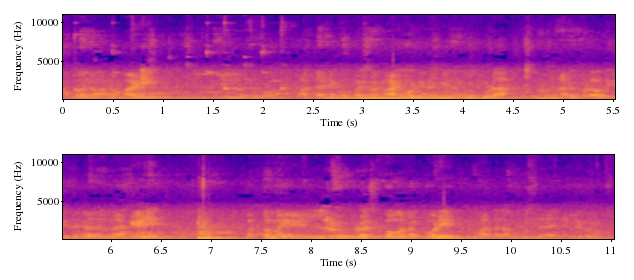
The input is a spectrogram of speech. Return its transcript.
ಆಹ್ವಾನವನ್ನು ಮಾಡಿ ಮಾತಾಡಲಿಕ್ಕೆ ಅವಕಾಶ ಮಾಡಿಕೊಟ್ಟಿದ್ದಕ್ಕೆ ನನಗೂ ಕೂಡ, ನಾನು ಕೂಡ ಅವರಿಗೆ ಧನ್ಯವಾದಗಳನ್ನು ಹೇಳಿ, ಮತ್ತೊಮ್ಮೆ ಎಲ್ಲರೂ ಕೂಡ ಶುಭವನ್ನು ಕೋರಿ ಮಾತನ್ನ ಎಲ್ರಿಗೂ ನಮಸ್ಕಾರ.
